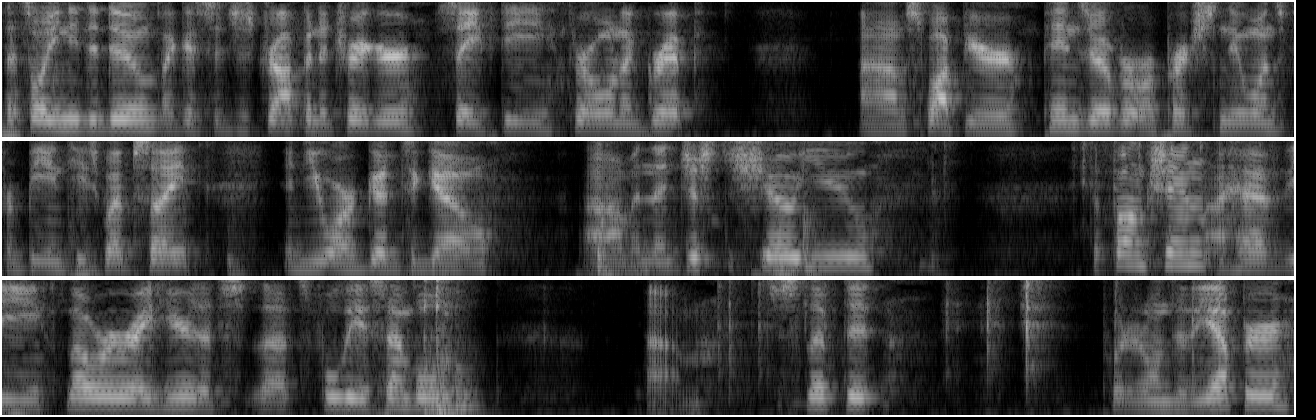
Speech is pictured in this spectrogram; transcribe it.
that's all you need to do. Like I said, just drop in a trigger, safety, throw in a grip, um, swap your pins over or purchase new ones from B&T's website, and you are good to go. Um, and then just to show you the function, I have the lower right here that's, that's fully assembled. Um, just lift it, put it onto the upper,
